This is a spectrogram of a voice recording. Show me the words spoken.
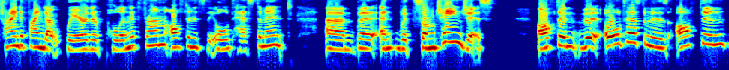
trying to find out where they're pulling it from. Often it's the Old Testament, um, but and with some changes often the Old Testament is often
